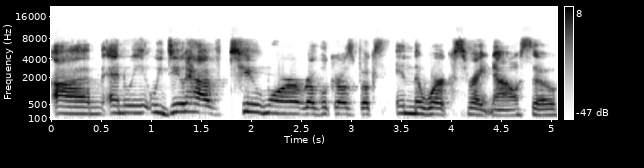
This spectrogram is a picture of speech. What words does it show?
Um, and we we do have two more Rebel Girls books in the works right now. So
